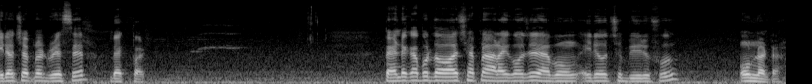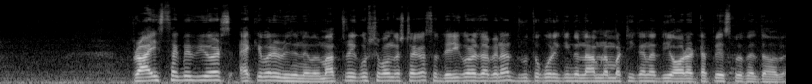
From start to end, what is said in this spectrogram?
এটা হচ্ছে আপনার ড্রেসের ব্যাক পার্ট প্যান্টের কাপড় দেওয়া আছে আপনার আড়াই গজের এবং এটা হচ্ছে বিউটিফুল ওড়নাটা। প্রাইস থাকবে ভিউয়ার্স একেবারে রিজনেবল মাত্র একুশশো পঞ্চাশ টাকা সো দেরি করা যাবে না। দ্রুত করে কিন্তু নাম নাম্বার ঠিকানা দিয়ে অর্ডারটা প্লেস করে ফেলতে হবে।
